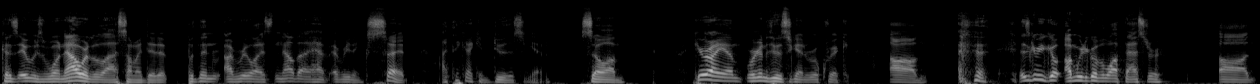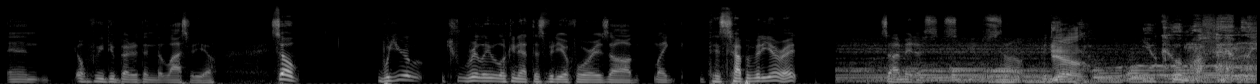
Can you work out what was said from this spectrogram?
because it was one hour the last time I did it. But then I realized now that I have everything set, I think I can do this again. So um, here I am. We're gonna do this again real quick. Um, it's gonna be go. I'm gonna go a lot faster. Uh, and hopefully do better than the last video. So what you're really looking at this video for is uh like this type of video, right? So I made a symbiote style video. Yeah. You killed my family.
